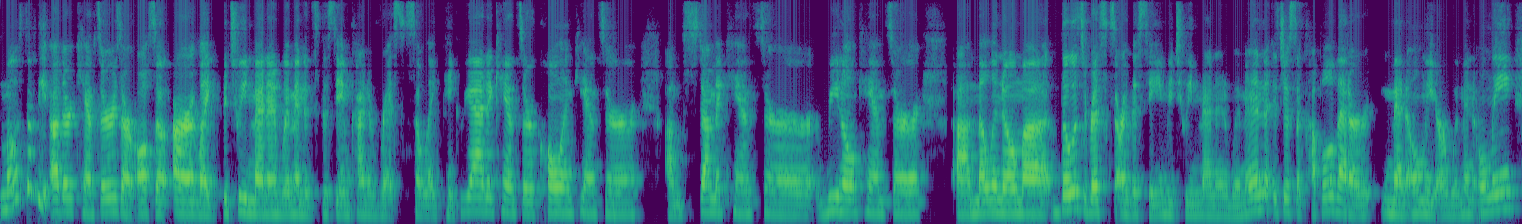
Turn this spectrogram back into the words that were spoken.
most of the other cancers are also are like between men and women. It's the same kind of risk. So like pancreatic cancer, colon cancer, um, stomach cancer, renal cancer, uh, melanoma. Those risks are the same between men and women. It's just a couple that are men only or women only,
